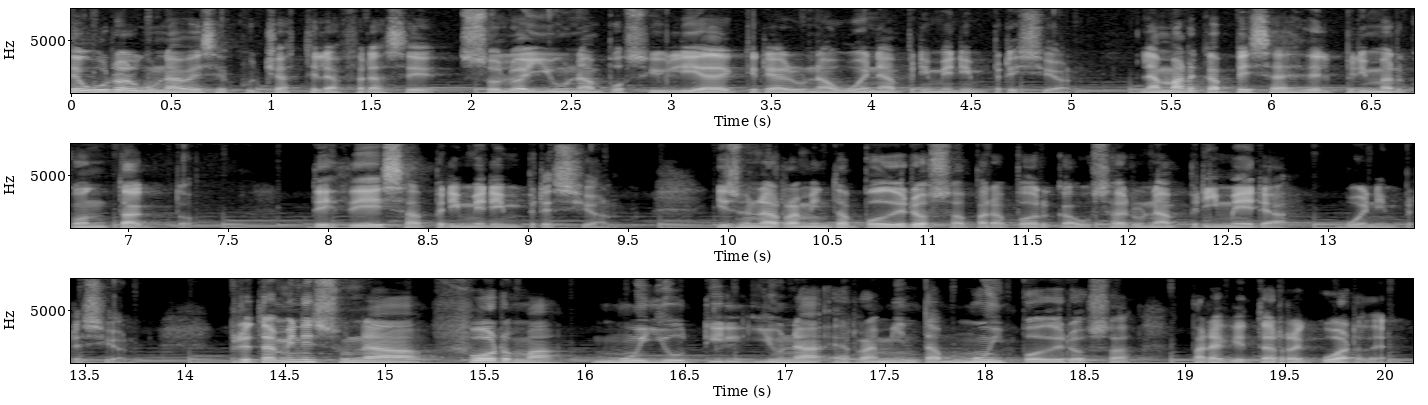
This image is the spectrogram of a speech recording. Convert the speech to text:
Seguro alguna vez escuchaste la frase, solo hay una posibilidad de crear una buena primera impresión. La marca pesa desde el primer contacto, desde esa primera impresión, y es una herramienta poderosa para poder causar una primera buena impresión. Pero también es una forma muy útil y una herramienta muy poderosa para que te recuerden.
